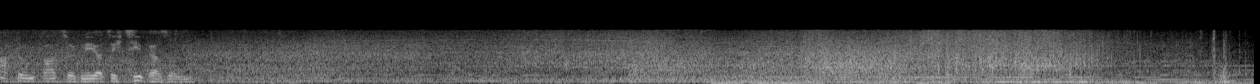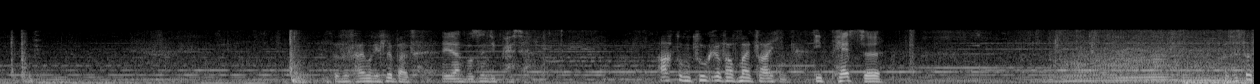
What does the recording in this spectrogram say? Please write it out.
Achtung, Fahrzeug nähert sich Zielperson. Das ist Heinrich Lippert. Leland, wo sind die Pässe? Achtung, Zugriff auf mein Zeichen. Die Pässe. Was ist das?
